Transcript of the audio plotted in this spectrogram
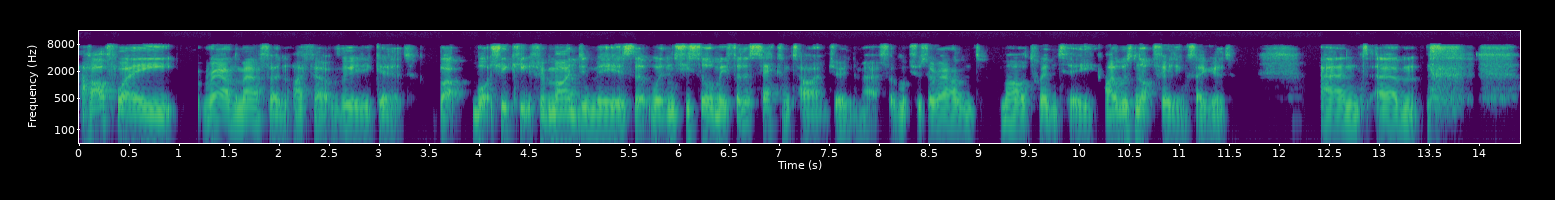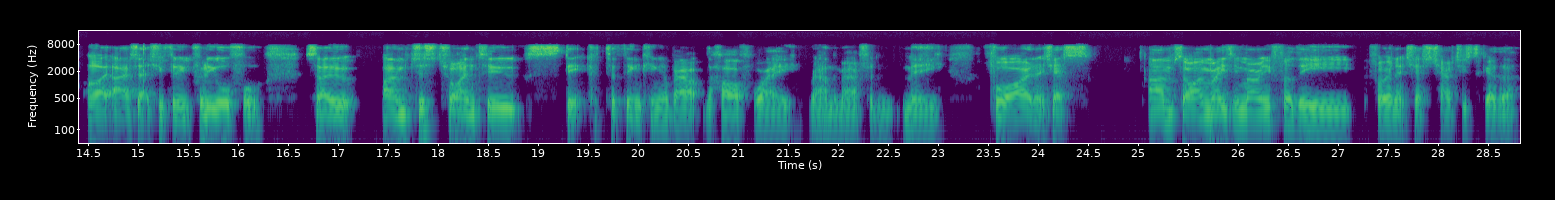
Halfway round the marathon, I felt really good. But what she keeps reminding me is that when she saw me for the second time during the marathon, which was around mile 20, I was not feeling so good. And um, I, I was actually feeling pretty awful. So I'm just trying to stick to thinking about the halfway round the marathon me for our NHS. Um, so I'm raising money for the for NHS charities together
